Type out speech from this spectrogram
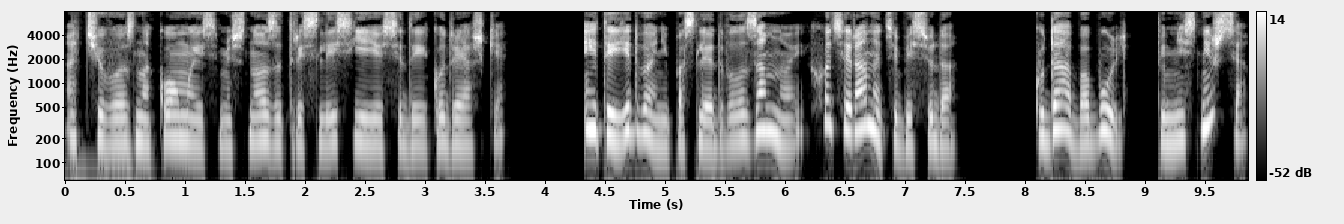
отчего знакомо и смешно затряслись ее седые кудряшки. «И ты едва не последовала за мной, хоть и рано тебе сюда». «Куда, бабуль? Ты мне снишься?»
